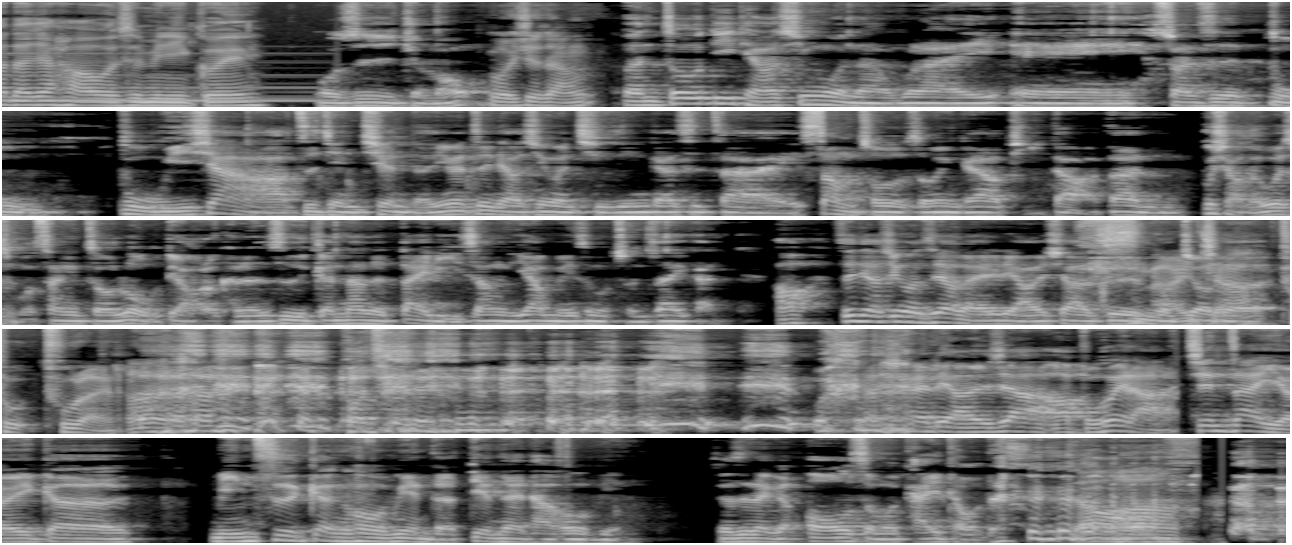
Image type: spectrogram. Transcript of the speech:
Hello，大家好，我是迷你龟，我是卷毛，我是学长。本周第一条新闻呢、啊，我们来诶、欸，算是补补一下啊，之前欠的，因为这条新闻其实应该是在上周的时候应该要提到，但不晓得为什么上一周漏掉了，可能是跟他的代理商一样没什么存在感。好，这条新闻是要来聊一下是，是哪一家？突突然，我我来聊一下啊，不会啦，现在有一个名字更后面的垫在他后面。就是那个 O 什么开头的哦，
